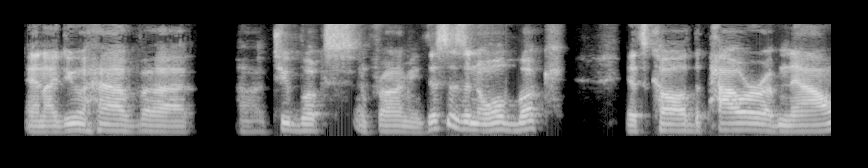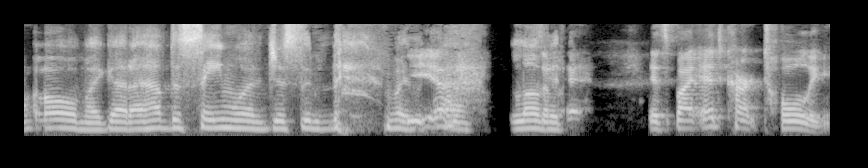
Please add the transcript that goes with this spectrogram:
and I do have uh, uh, two books in front of me. This is an old book. It's called The Power of Now. Oh my god, I have the same one. Just in my, Yeah. love So it. It's by Eckhart Tolle,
